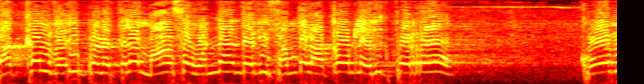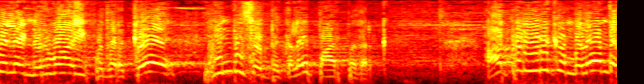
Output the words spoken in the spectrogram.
மக்கள் வரி பணத்துல மாசம் ஒன்னாம் தேதி சம்பள அக்கவுண்ட்ல எதுக்கு போடுற? கோவிலை நிர்வகிப்பதற்கு இந்து சொத்துக்களை பார்ப்பதற்கு. அப்படி இருக்கும்போது அந்த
